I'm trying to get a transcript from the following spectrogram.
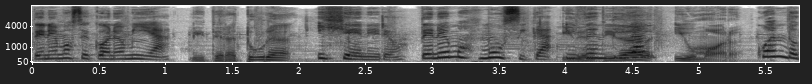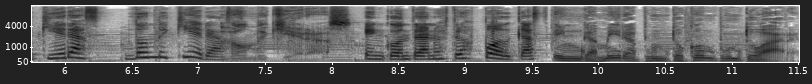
Tenemos economía Literatura, y género. Tenemos música, identidad identidad, y humor. cuando quieras, donde quieras. Donde quieras. Encontra nuestros podcasts En gamera.com.ar.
